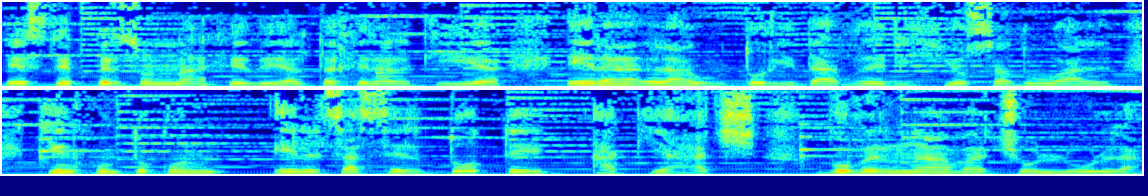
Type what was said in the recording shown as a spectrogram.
Este personaje de alta jerarquía era la autoridad religiosa dual, quien junto con el sacerdote Akiach gobernaba Cholula.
